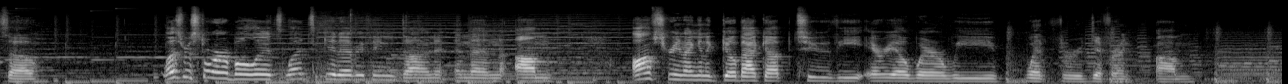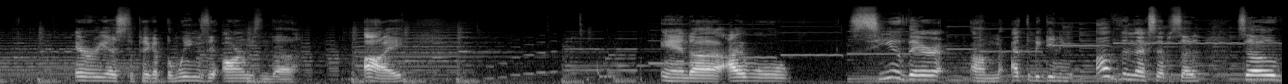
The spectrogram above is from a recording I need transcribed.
So let's restore our bullets. Let's get everything done, and then um, off screen, I'm gonna go back up to the area where we went through different um, areas to pick up the wings, the arms, and the eye. And uh, I will see you there um, at the beginning of the next episode. So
